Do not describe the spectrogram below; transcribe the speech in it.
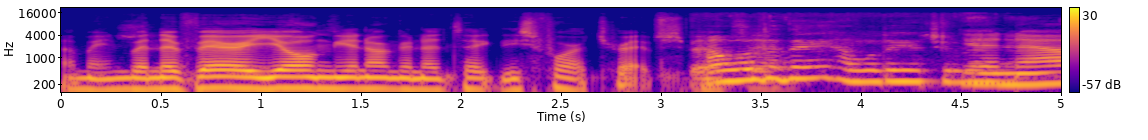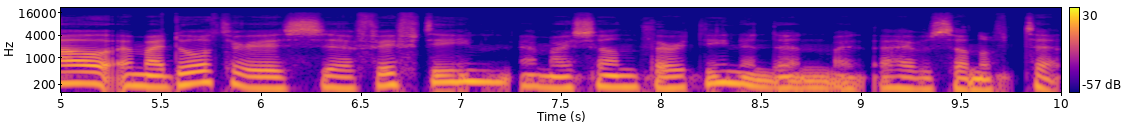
I mean, when they're very young, you're not going to take these far trips. But, How old uh, are they? How old are your children? Yeah, now uh, my daughter is uh, 15 and my son 13, and then my, I have a son of 10.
